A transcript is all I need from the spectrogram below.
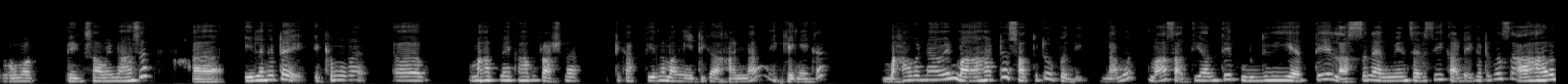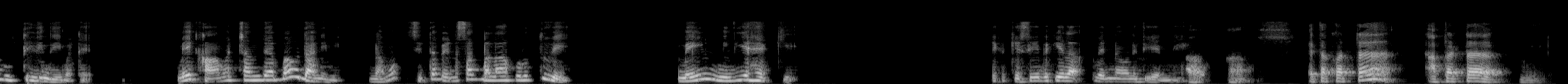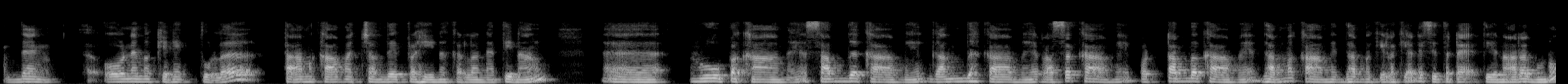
කොහොමද පික් ස්වාමීන් වහන්සේ ඊළඟට එකම මහත්මයෙක් අහපු ප්‍රශ්න ටිකක් තියෙනවා මම ඒ ටික අහන්නම් එකෙන් එක භාවනාවෙන් මාහට සතුට උපදී. නමුත් මා සතියන්තේ පුරුදු වී ඇත්තේ ලස්සන ඇඳුමින් සැරසී කඩේකට ගොස් ආහාර භුක්ති විඳීමටය. මේ කාමච්ඡන්දයක් බව දනිමි. නමුත් සිත වෙනසක් බලාපොරොත්තු වෙයි. මෙයින් මිදිය හැක්කේ. ඒක කෙසේද කියලා වෙන්න ඕනේ තියෙන්නේ. එතකොට අපට දැන් ඕනෑම කෙනෙක් තුල තාම කාමච්ඡන්දේ ප්‍රහීන කරලා නැතිනම් රූපකාමය, ශබ්දකාමය, ගන්ධකාමය, රසකාමය, පොට්ටබ්බකාමය, ධම්මකාමය, ධම්ම කියලා කියන්නේ සිතට තියෙන අරමුණු.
